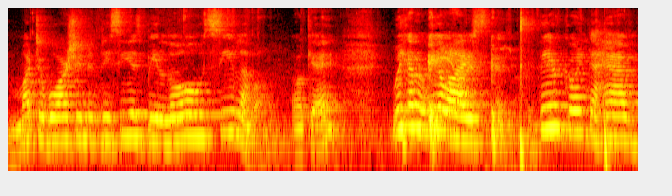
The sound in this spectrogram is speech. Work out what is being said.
Much of Washington, D.C. is below sea level, okay? We got to realize they're going to have,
